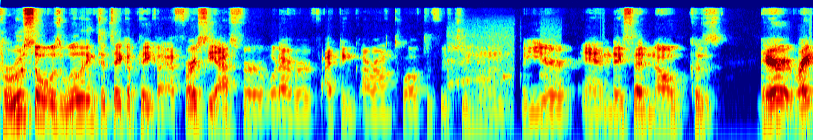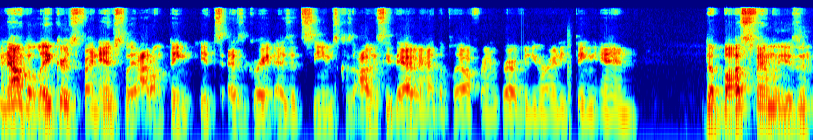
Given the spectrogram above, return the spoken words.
Caruso was willing to take a pay cut. At first, he asked for whatever, I think around 12 to 15 million a year, and they said no because they're right now the Lakers financially. I don't think it's as great as it seems because obviously they haven't had the playoff revenue or anything, and the Buss family isn't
